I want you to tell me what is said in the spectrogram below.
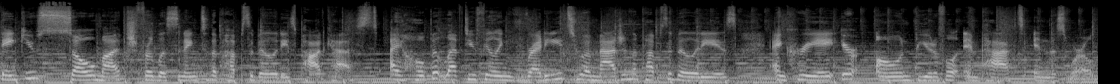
Thank you so much for listening to the Pupsibilities podcast. I hope it left you feeling ready to imagine the Pupsibilities and create your own beautiful impact in this world.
